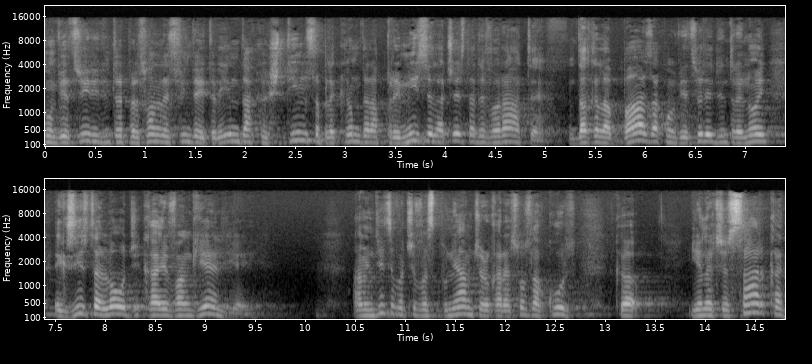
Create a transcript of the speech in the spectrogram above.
conviețuirii dintre persoanele Sfintei Trăim dacă știm să plecăm de la premisele acestea adevărate. Dacă la baza conviețuirii dintre noi există logica Evangheliei. Amintiți-vă ce vă spuneam celor care au fost la curs, că e necesar ca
